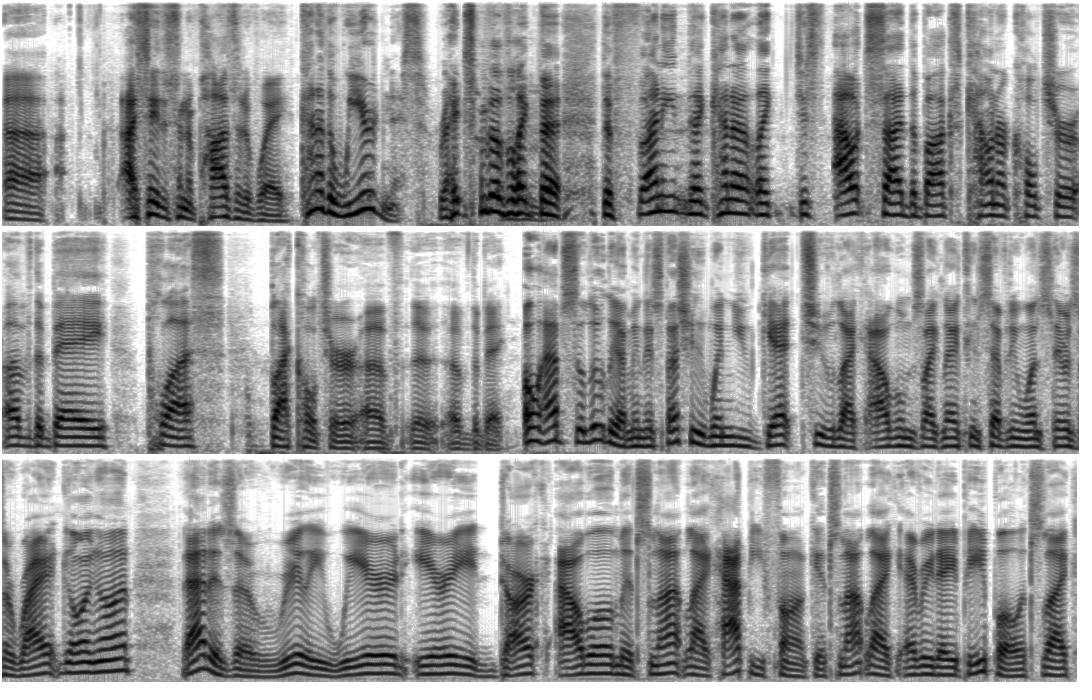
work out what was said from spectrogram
Uh, I say this in a positive way, kind of the weirdness, right? Some of like mm. the the funny, the kind of like just outside the box counterculture of the Bay plus black culture of the of the Bay. Oh, absolutely. I mean, especially when you get to like albums like 1971's "There's a Riot Going On." That is a really weird, eerie, dark album. It's not like happy funk. It's not like everyday people. It's like,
